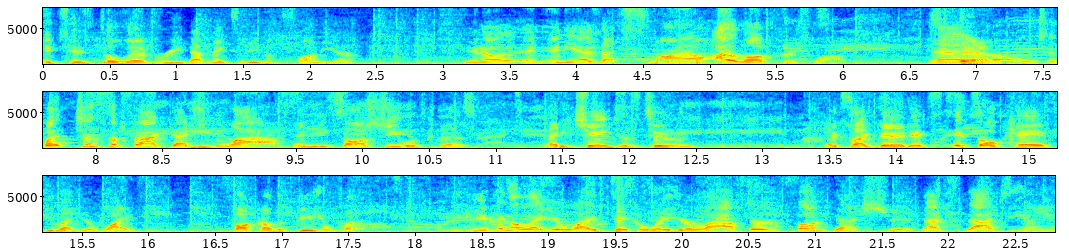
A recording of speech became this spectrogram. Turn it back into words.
It's his delivery that makes it even funnier. You know, and, and he has that smile. I love Chris Rock. And Yeah, uh, but just the fact that he laughed and he saw she was pissed that he changed his tune, it's like, dude, it's it's okay if you let your wife fuck other people, but you're gonna let your wife take away your laughter? Fuck that shit. That's that's lame.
